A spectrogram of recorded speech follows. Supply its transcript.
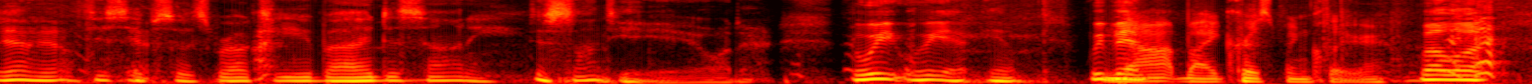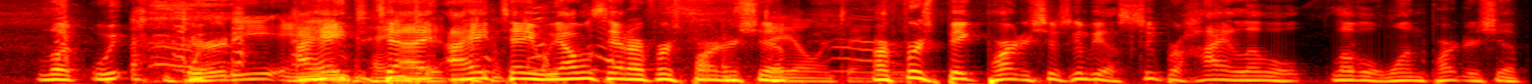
yeah, yeah. This episode's brought to you by Dasani. Desante water. We we uh, yeah. We've been Not by crisp and clear. well. Look, look. We Dirty and I hate to tell you, tainted. I hate to tell you, we almost had our first partnership. Stale and tainted. Our first big partnership is going to be a super high level, level one partnership.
